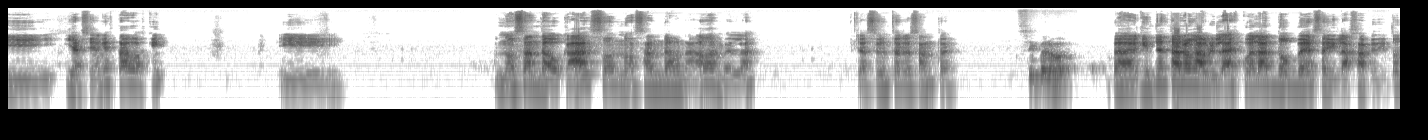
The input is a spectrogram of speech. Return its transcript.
Y, y así han estado aquí. Y no se han dado casos, no se han dado nada, en verdad. Ya ha sido interesante. Sí, pero... aquí intentaron abrir las escuelas dos veces y las rapidito,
